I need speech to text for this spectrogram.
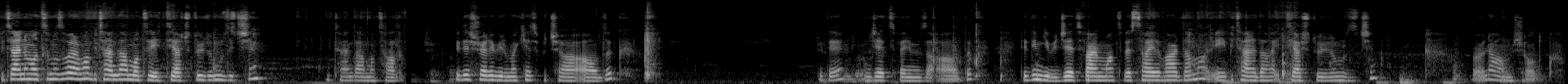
Bir tane matımız var ama bir tane daha mataya ihtiyaç duyduğumuz için bir tane daha mat aldık. Bir de şöyle bir maket bıçağı aldık. Bir de cetvelimizi aldık. Dediğim gibi cetvel mat vesaire vardı ama e, bir tane daha ihtiyaç duyduğumuz için böyle almış olduk.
